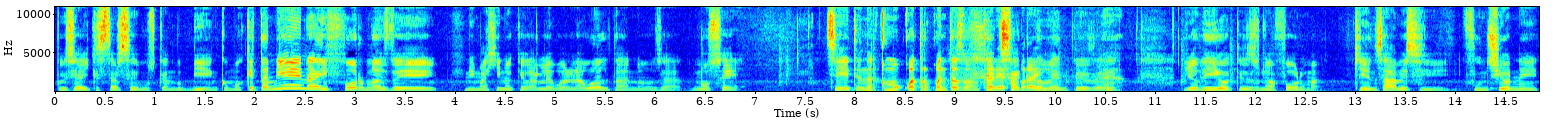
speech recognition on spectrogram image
pues sí hay que estarse buscando bien. Como que también hay formas de, me imagino que darle la vuelta, ¿no? O sea, no sé. Sí, tener como cuatro cuentas bancarias por ahí. Exactamente. o sea, yo digo que es una forma. Quién sabe si funcione.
